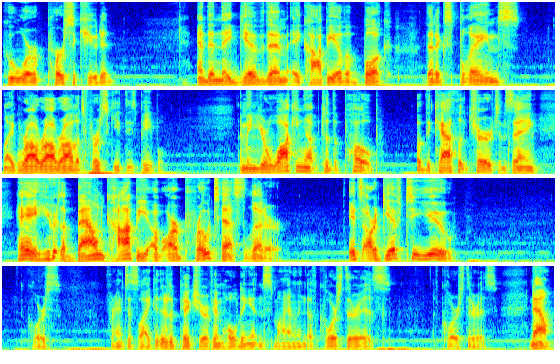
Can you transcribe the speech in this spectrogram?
who were persecuted, and then they give them a copy of a book that explains, like, rah, rah, rah, let's persecute these people. I mean, you're walking up to the Pope of the Catholic Church and saying, hey, here's a bound copy of our protest letter. It's our gift to you. Of course, Francis liked it. There's a picture of him holding it and smiling. Of course there is. Of course there is. Now,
